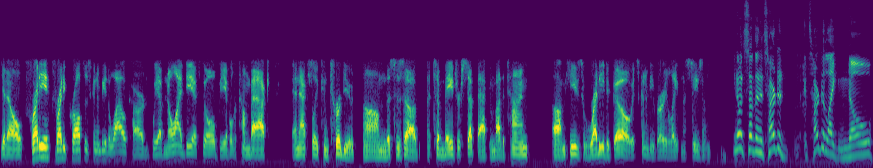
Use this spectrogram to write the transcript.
you know, Freddie Freddie Peralta is going to be the wild card. We have no idea if he'll be able to come back and actually contribute. Um, this is a it's a major setback, and by the time um, he's ready to go, it's going to be very late in the season. You know, it's something. It's hard to it's hard to like know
